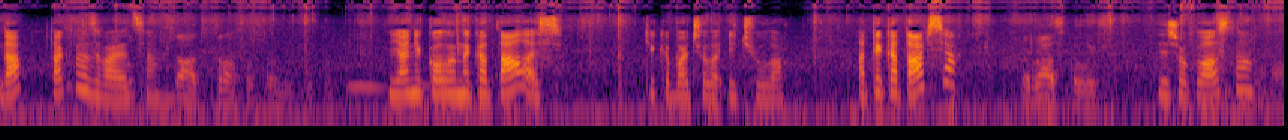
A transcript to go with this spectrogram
Да? Так називається? Да, траса прямо типу. Я ніколи не каталась, тільки бачила і чула. А ти катався? Раз колись. І що класно? Ага.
